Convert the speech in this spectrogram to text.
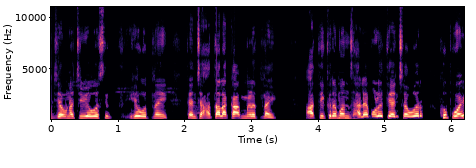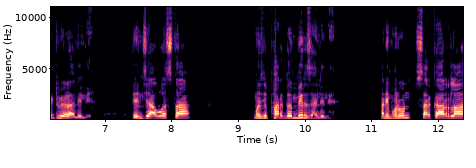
जेवणाची व्यवस्थित हे होत नाही. त्यांच्या हाताला काम मिळत नाही. अतिक्रमण झाल्यामुळे त्यांच्यावर खूप वाईट वेळ आलेली आहे. त्यांची अवस्था म्हणजे फार गंभीर झालेली आहे. आणि म्हणून सरकारला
